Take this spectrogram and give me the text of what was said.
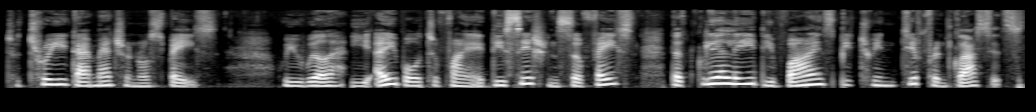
to three-dimensional space, we will be able to find a decision surface that clearly divides between different classes.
